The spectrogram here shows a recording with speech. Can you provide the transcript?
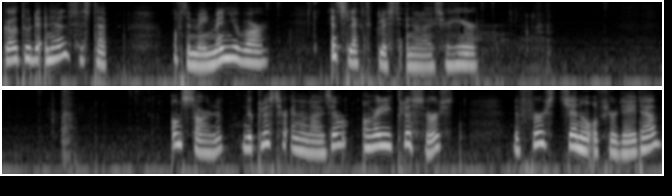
go to the Analysis tab of the main menu bar and select the cluster analyzer here. On startup, the cluster analyzer already clusters the first channel of your data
